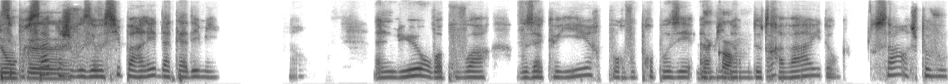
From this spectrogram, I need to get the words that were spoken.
C'est pour ça que je vous ai aussi parlé d'académie. Un lieu où on va pouvoir vous accueillir pour vous proposer un binôme de travail. Donc, tout ça, je peux vous,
